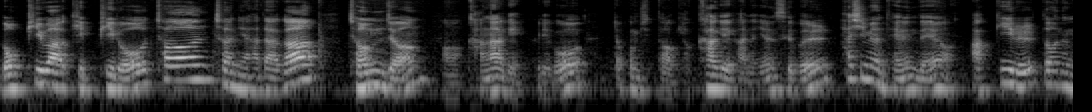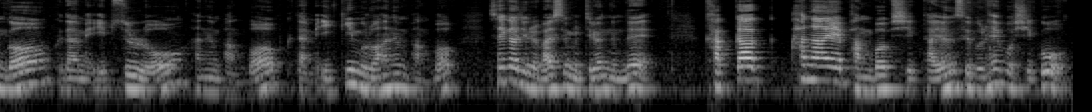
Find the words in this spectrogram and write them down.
높이와 깊이로 천천히 하다가 점점 어, 강하게 그리고 조금씩 더 격하게 가는 연습을 하시면 되는데요. 악기를 떠는 거, 그 다음에 입술로 하는 방법, 그 다음에 입김으로 하는 방법 세 가지를 말씀을 드렸는데 각각 하나의 방법씩 다 연습을 해보시고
